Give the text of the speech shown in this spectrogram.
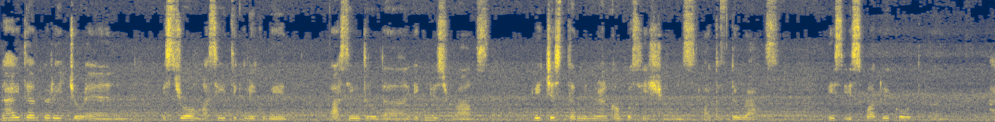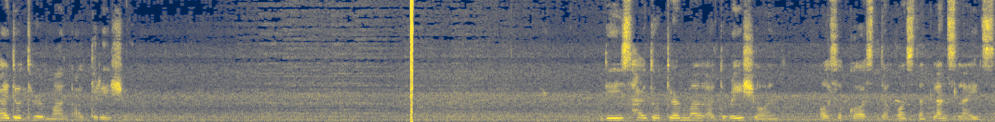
The high temperature and strong acidic liquid passing through the igneous rocks reaches the mineral compositions out of the rocks. This is what we call the hydrothermal alteration. This hydrothermal alteration also caused the constant landslides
